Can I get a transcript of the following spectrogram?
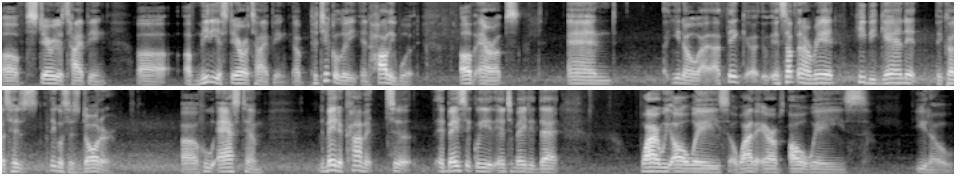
of stereotyping, uh, of media stereotyping, uh, particularly in Hollywood, of Arabs. And, you know, I, I think uh, in something I read, he began it because his, I think it was his daughter, uh, who asked him, made a comment to, it basically intimated that why are we always, or why the Arabs always, you know,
